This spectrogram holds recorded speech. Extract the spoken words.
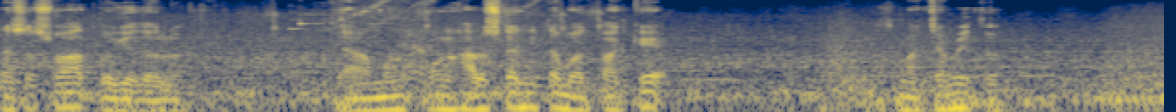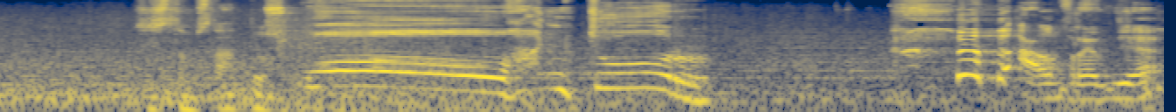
ada sesuatu gitu loh yang meng- mengharuskan kita buat pakai semacam itu sistem status wow hancur Alfrednya.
